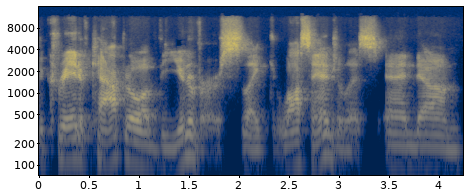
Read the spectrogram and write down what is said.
the creative capital of the universe, like Los Angeles, and um,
